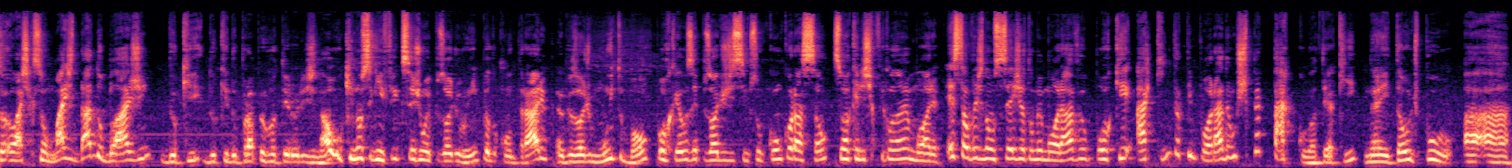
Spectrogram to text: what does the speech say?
eu acho que são mais da dublagem do que, do que do próprio roteiro original, o que não significa que seja um episódio ruim, pelo contrário, é um episódio muito bom, porque os episódios de Simpson com coração são aqueles que ficam na memória. Esse talvez não seja tão memorável porque a quinta temporada é um espetáculo até aqui, né? Então, tipo, a, a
